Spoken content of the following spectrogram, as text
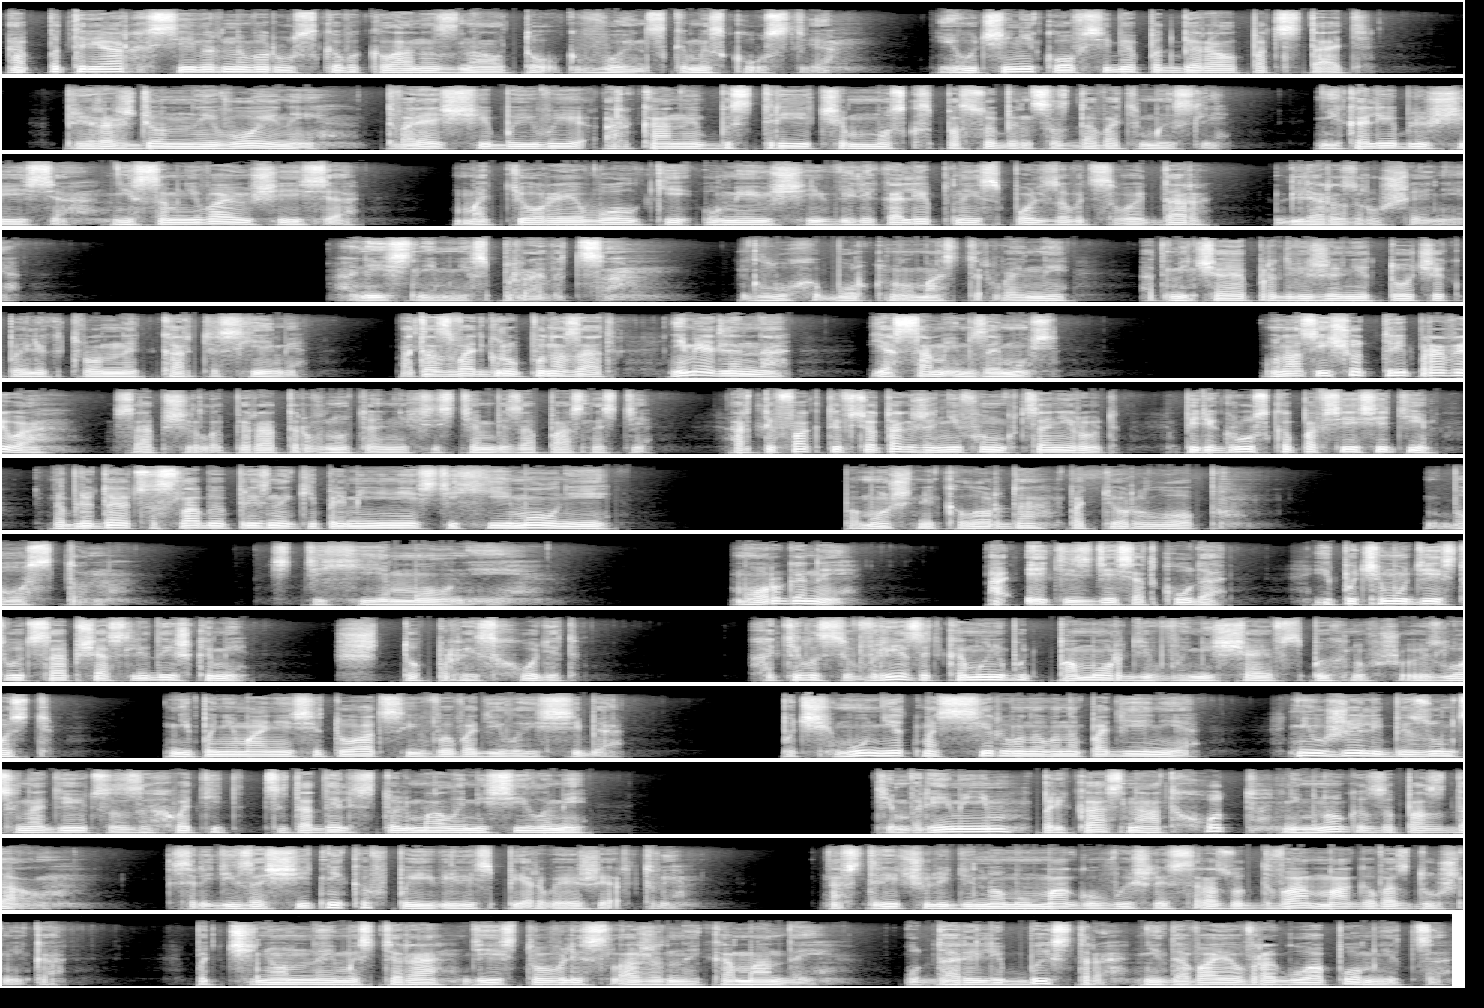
А патриарх северного русского клана знал толк в воинском искусстве и учеников себе подбирал под стать. Прирожденные воины, творящие боевые арканы быстрее, чем мозг способен создавать мысли. Не колеблющиеся, не сомневающиеся, матерые волки, умеющие великолепно использовать свой дар для разрушения. Они с ним не справятся. Глухо буркнул мастер войны, отмечая продвижение точек по электронной карте-схеме. «Отозвать группу назад! Немедленно! Я сам им займусь!» «У нас еще три прорыва», — сообщил оператор внутренних систем безопасности. «Артефакты все так же не функционируют. Перегрузка по всей сети. Наблюдаются слабые признаки применения стихии молнии». Помощник лорда потер лоб. «Бостон. Стихия молнии. Морганы?» А эти здесь откуда? И почему действуют сообща с ледышками? Что происходит? Хотелось врезать кому-нибудь по морде, вымещая вспыхнувшую злость. Непонимание ситуации выводило из себя. Почему нет массированного нападения? Неужели безумцы надеются захватить цитадель столь малыми силами? Тем временем приказ на отход немного запоздал. Среди защитников появились первые жертвы. Навстречу ледяному магу вышли сразу два мага-воздушника. Подчиненные мастера действовали слаженной командой. Ударили быстро, не давая врагу опомниться.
